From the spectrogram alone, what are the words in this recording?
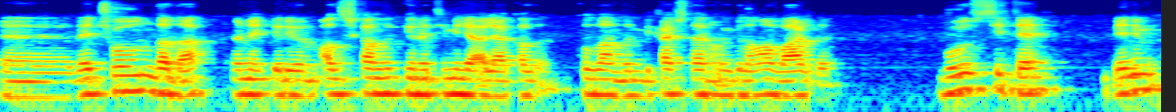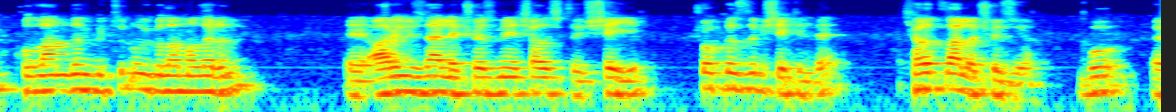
Ee, ve çoğunda da örnek veriyorum alışkanlık yönetimiyle alakalı kullandığım birkaç tane uygulama vardı. Bu site benim kullandığım bütün uygulamaların e, arayüzlerle çözmeye çalıştığı şeyi çok hızlı bir şekilde kağıtlarla çözüyor. Bu e,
